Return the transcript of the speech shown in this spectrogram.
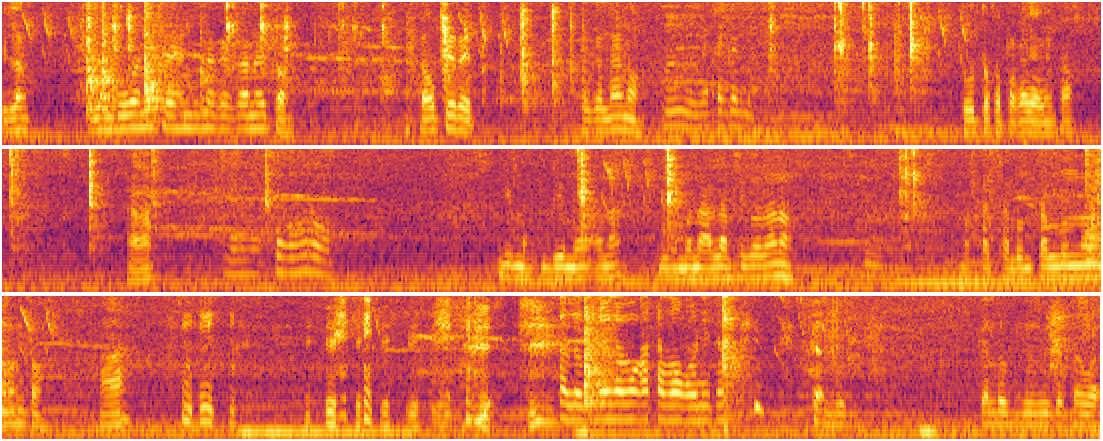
Ilang ilang buwan na tayo hindi nakakano ito. Naka-operate. Tagal na no. Hmm, matagal na. Tuto ka pa kaya nito? Ha? Uh, siguro. Hindi mo hindi mo ano, hindi mo na alam siguro ano. Hmm. Baka talon-talon na naman to. Ha? Kalog na naman katawan ko nito. Kalog. Kalog din yung katawan.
